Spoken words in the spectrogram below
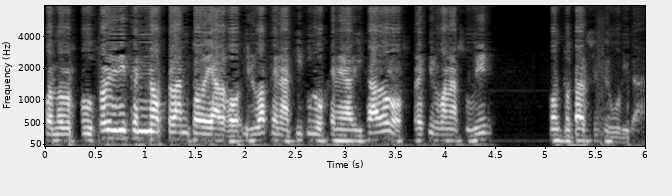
cuando los productores dicen no planto de algo y lo hacen a título generalizado, los precios van a subir con total seguridad.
